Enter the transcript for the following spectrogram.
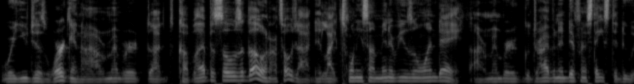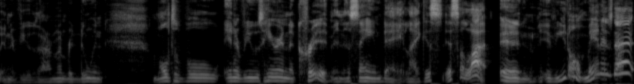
where you just working. I remember a couple episodes ago, and I told you I did like 20 some interviews in one day. I remember driving to different states to do interviews. I remember doing multiple interviews here in the crib in the same day. Like it's it's a lot. And if you don't manage that,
